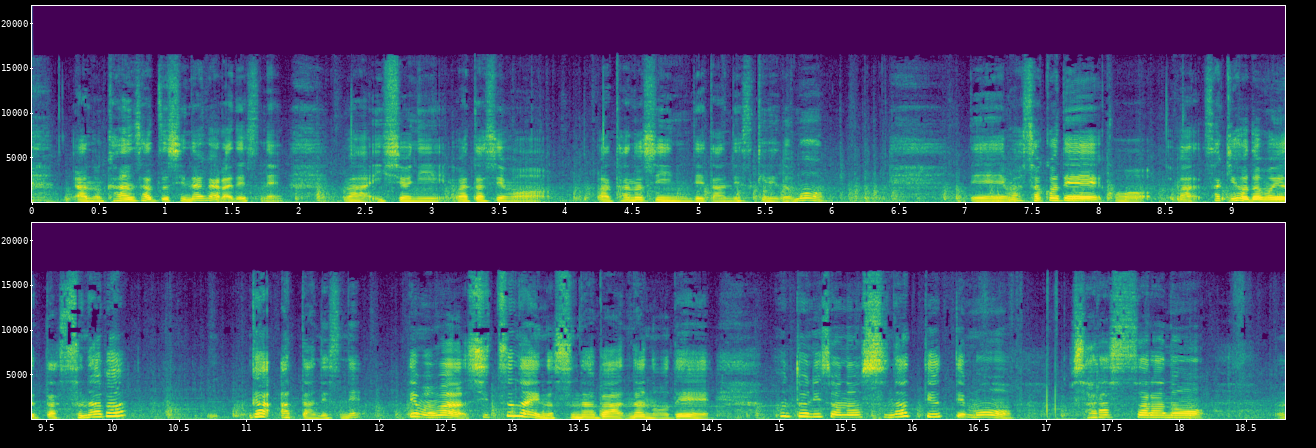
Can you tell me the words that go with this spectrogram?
あの観察しながらですね、まあ、一緒に私も、まあ、楽しんでたんですけれどもで、まあ、そこでこう、まあ、先ほども言った砂場があったんですね。でもまあ室内の砂場なので本当にその砂って言ってもサラッサラのう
